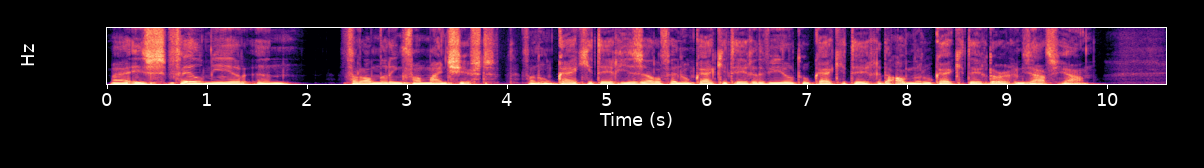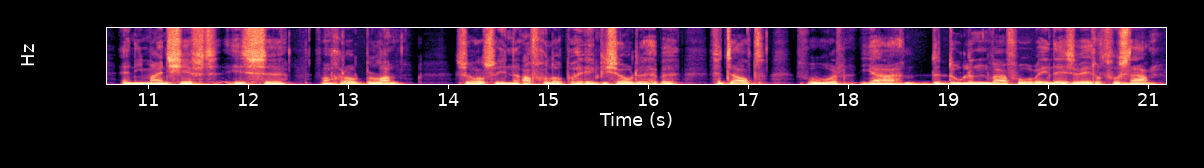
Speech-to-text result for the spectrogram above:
Maar is veel meer een verandering van mindshift. Van hoe kijk je tegen jezelf en hoe kijk je tegen de wereld, hoe kijk je tegen de ander, hoe kijk je tegen de organisatie aan. En die mindshift is uh, van groot belang, zoals we in de afgelopen episode hebben verteld, voor ja, de doelen waarvoor we in deze wereld voor staan.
